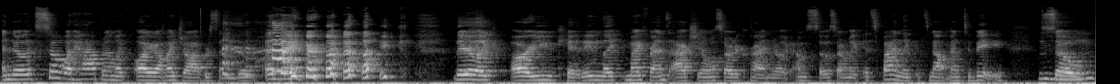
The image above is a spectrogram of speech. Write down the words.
and they're like, so what happened? I'm like, oh, I got my job rescinded, and they were like. They're like, "Are you kidding?" Like my friends actually almost started crying. They're like, "I'm so sorry." I'm like, "It's fine. Like it's not meant to be." So Mhm.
